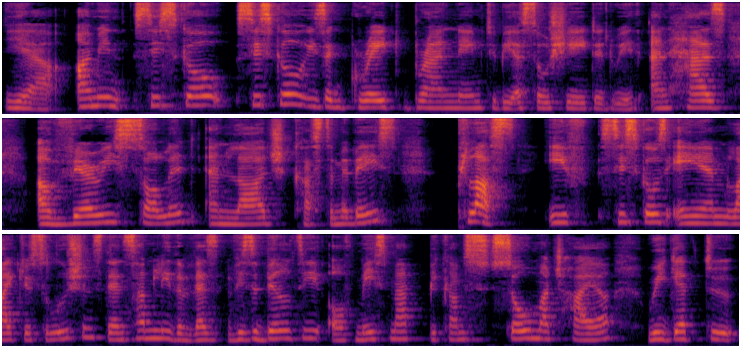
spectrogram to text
yeah, I mean Cisco Cisco is a great brand name to be associated with and has a very solid and large customer base. Plus, if Cisco's AM like your solutions, then suddenly the vis- visibility of MazeMap becomes so much higher. We get to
